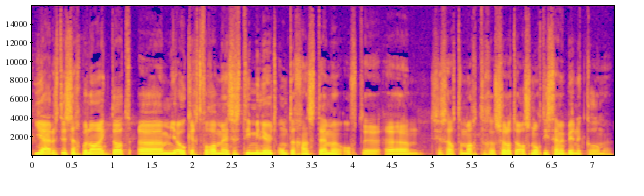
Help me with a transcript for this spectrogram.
ja, dus het is echt belangrijk dat ehm, je ook echt vooral mensen stimuleert om te gaan stemmen of te, ehm, zichzelf te machtigen, zodat er alsnog die stemmen binnenkomen.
